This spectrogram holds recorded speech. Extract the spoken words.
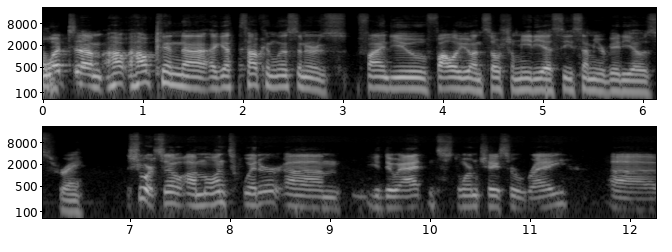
cool. what, um, how, how can, uh, I guess, how can listeners find you, follow you on social media, see some of your videos, Ray? Sure. So I'm on Twitter. Um, you do at Storm Chaser Ray, uh,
